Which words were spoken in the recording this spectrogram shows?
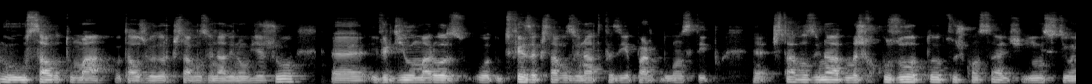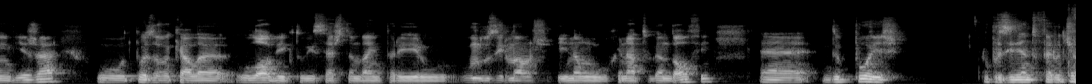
o, o Sauro Tomá, o tal jogador que estava lesionado e não viajou, uh, e Virgílio Maroso, o defesa que estava lesionado, que fazia parte do 11 tipo, uh, estava lesionado, mas recusou todos os conselhos e insistiu em viajar. O, depois houve aquela o lobby que tu disseste também para ir o, um dos irmãos e não o Renato Gandolfi. Uh, depois o presidente Ferruccio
